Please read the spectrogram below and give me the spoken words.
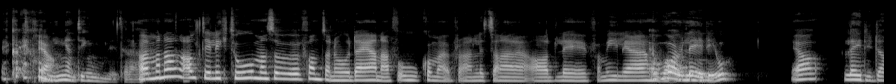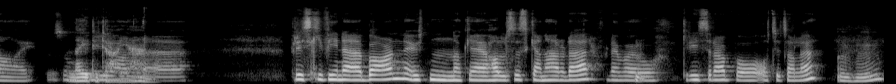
Jeg kan, jeg kan Ja. ingenting om dette Ja, men han alltid likt henne, men så fant han jo Diana, for hun kommer jo fra en litt sånn her adelig familie. Ja, Hun var jo lady, jo. Ja, Lady Di. Lady. Diana. eh, Friske, fine barn uten noe halvsøsken her og der, for det var jo krise da på 80-tallet. Mhm.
